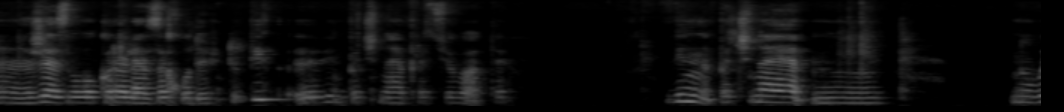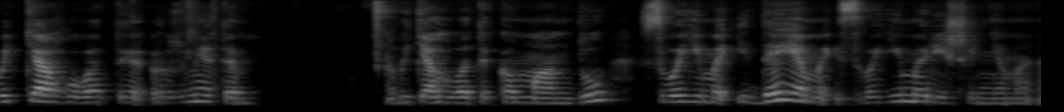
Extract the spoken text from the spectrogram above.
е, жезлового короля заходить в тупік, е, він починає працювати. Він починає ну, витягувати, розумієте, витягувати команду своїми ідеями і своїми рішеннями.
